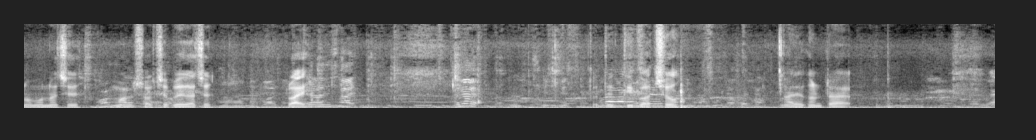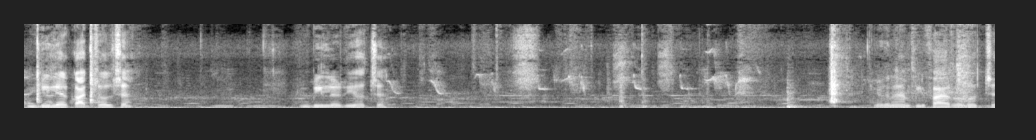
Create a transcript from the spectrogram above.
নামানো আছে, মাল সব চেপে গেছে, প্রায়। তো দেখতেই পাচ্ছ, আর এখানটা বিলের কাজ চলছে। বিল রেডি হচ্ছে। এখানে অ্যাম্পলিফায়ার রোড হচ্ছে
